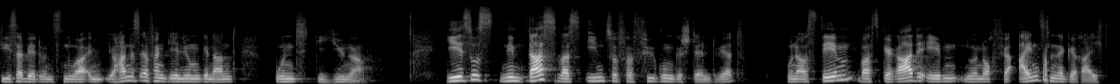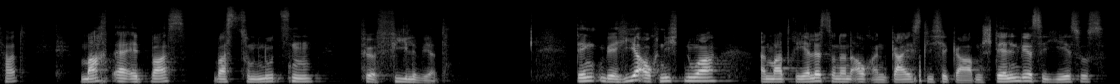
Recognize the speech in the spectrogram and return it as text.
Dieser wird uns nur im Johannesevangelium genannt und die Jünger. Jesus nimmt das, was ihm zur Verfügung gestellt wird, und aus dem, was gerade eben nur noch für Einzelne gereicht hat, macht er etwas, was zum Nutzen für viele wird. Denken wir hier auch nicht nur an materielles, sondern auch an geistliche Gaben. Stellen wir sie Jesus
